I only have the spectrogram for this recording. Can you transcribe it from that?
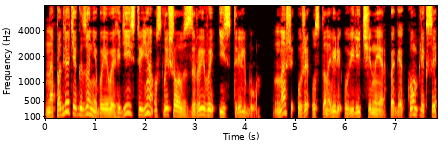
На подлете к зоне боевых действий я услышал взрывы и стрельбу. Наши уже установили увеличенные РПГ-комплексы,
